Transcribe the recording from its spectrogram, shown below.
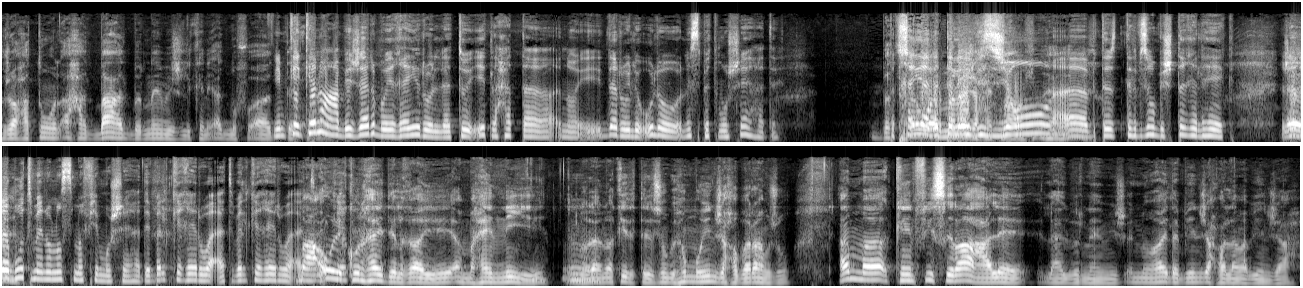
رجعوا حطوهم الأحد بعد برنامج اللي كان يقدمه فؤاد. يمكن كانوا عم بيجربوا يغيروا التوقيت لحتى إنه يقدروا يقولوا نسبة مشاهدة. بتخيل التلفزيون آه، التلفزيون بيشتغل هيك. جربوا 8 ونص ما في مشاهدة بلكي غير وقت بلكي غير وقت معقول يكون هيدي الغاية أما هاي النية إنه لأنه أكيد التلفزيون بهمه ينجحوا برامجه. أما كان في صراع عليه لهالبرنامج إنه هيدا بينجح ولا ما بينجح.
